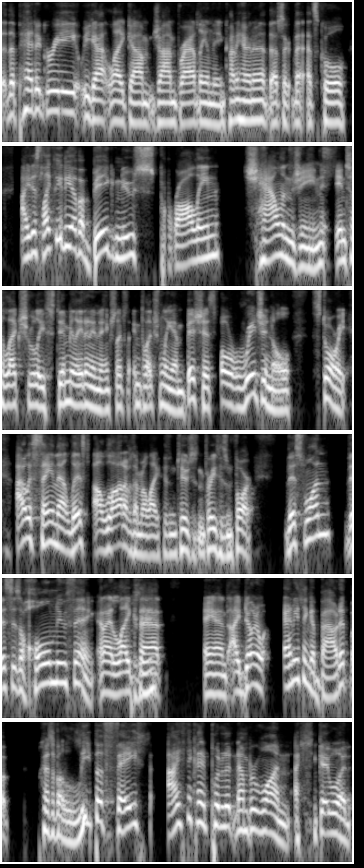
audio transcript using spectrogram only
the pedigree we got like um John Bradley and Liam Cunningham in it. That's that's cool. I just like the idea of a big new sprawling, challenging, intellectually stimulating, and intellectually ambitious original story. I was saying that list. A lot of them are like season two, season three, season four. This one, this is a whole new thing, and I like mm-hmm. that. And I don't know anything about it, but because of a leap of faith, I think I'd put it at number one. I think I would.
